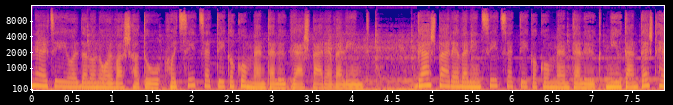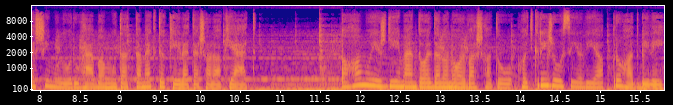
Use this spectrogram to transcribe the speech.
NLC oldalon olvasható, hogy szétszették a kommentelők Gáspár Evelint. Gáspár Evelint szétszették a kommentelők, miután testhez simuló ruhában mutatta meg tökéletes alakját. A Hamu és Gyémánt oldalon olvasható, hogy Krizsó Szilvia, rohadt Billy.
